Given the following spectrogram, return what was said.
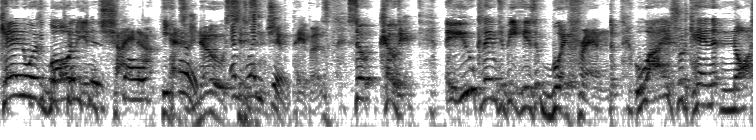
Ken was born in China. so He has no citizenship racist. papers. So, Cody, you claim to be his boyfriend. Why should Ken not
